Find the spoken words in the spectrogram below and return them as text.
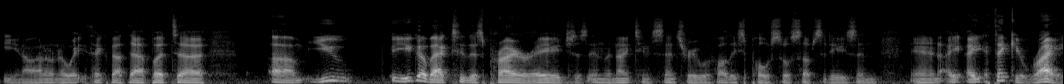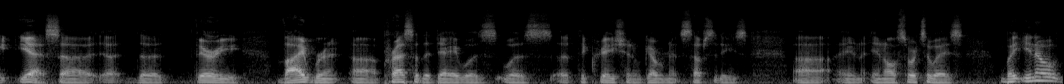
you know, I don't know what you think about that, but uh, um, you you go back to this prior age in the 19th century with all these postal subsidies, and and I, I think you're right. Yes, uh, uh, the very vibrant uh, press of the day was was uh, the creation of government subsidies uh, in in all sorts of ways. But you know,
